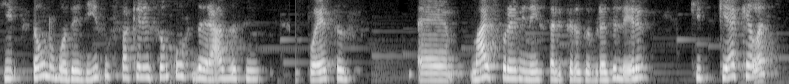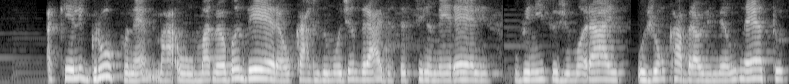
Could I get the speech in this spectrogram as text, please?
que estão no modernismo, só que eles são considerados assim os poetas é, mais proeminentes da literatura brasileira, que, que é aquela aquele grupo, né? O Manuel Bandeira, o Carlos Dumont de Andrade, a Cecília Meirelles, o Vinícius de Moraes, o João Cabral de Melo Neto.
